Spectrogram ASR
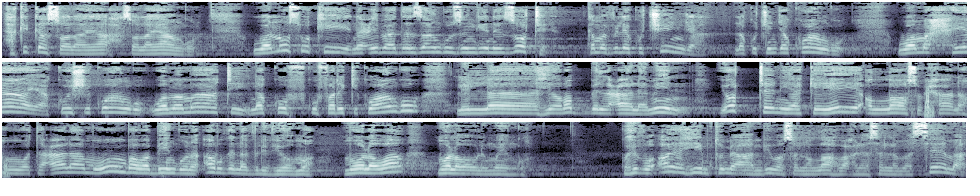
hakika swala ya swala yangu. Wa nusuki na ibada zangu zingine zote kama vile kuchinja na kuchinja kwangu wa mahyaya kuishi kwangu wa mamati na kuf, kufariki kwangu lillahi rabbil alamin. Yote ni yake yeye Allah subhanahu wa ta'ala muumba wa bingu na ardhi na vilivyomo mola wa mola wa ulimwengu. Kwa hivyo aya hii mtume aambiwa sallallahu alaihi wasallam asema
